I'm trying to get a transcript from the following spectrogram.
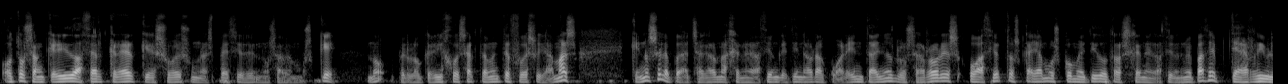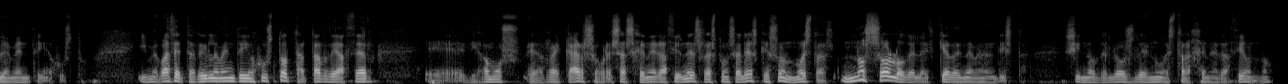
Otros han querido hacer creer que eso es una especie de no sabemos qué. No, pero lo que dijo exactamente fue eso. Y además, que no se le puede achacar a una generación que tiene ahora 40 años los errores o aciertos que hayamos cometido otras generaciones. Me parece terriblemente injusto. Y me parece terriblemente injusto tratar de hacer eh, digamos, eh, recaer sobre esas generaciones responsabilidades que son nuestras, no solo de la izquierda independentista, sino de los de nuestra generación, ¿no?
